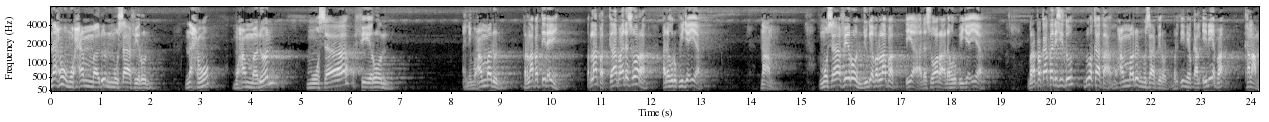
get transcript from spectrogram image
Nahu Muhammadun musafirun. Nahu Muhammadun musafirun. Ini Muhammadun. Berlapat tidak ini? Berlapat. Kenapa ada suara? Ada huruf hijaiyah. Naam. Musafirun juga berlapat. Iya, ada suara, ada huruf hijaiyah. Berapa kata di situ? Dua kata. Muhammadun musafirun. Berarti ini ini apa? Kalam.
